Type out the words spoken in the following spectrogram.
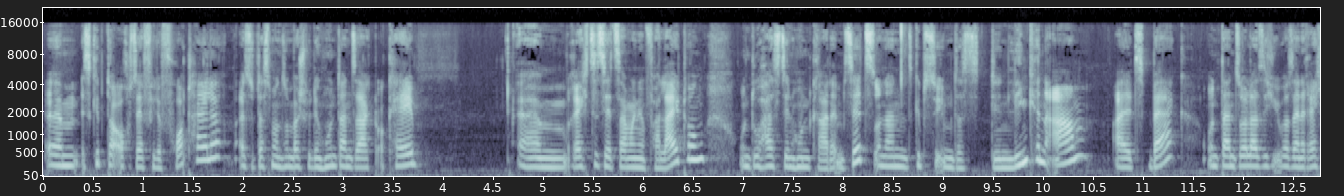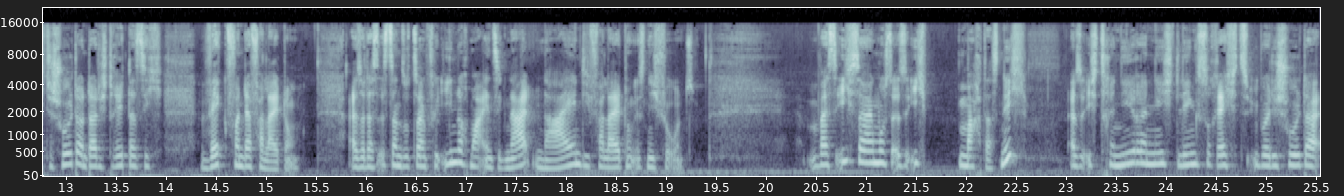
Ähm, es gibt da auch sehr viele Vorteile. Also dass man zum Beispiel dem Hund dann sagt, okay, ähm, rechts ist jetzt sagen wir eine Verleitung und du hast den Hund gerade im Sitz und dann gibst du ihm das, den linken Arm als Back und dann soll er sich über seine rechte Schulter und dadurch dreht er sich weg von der Verleitung. Also das ist dann sozusagen für ihn nochmal ein Signal, nein, die Verleitung ist nicht für uns. Was ich sagen muss, also ich mache das nicht. Also ich trainiere nicht links, rechts über die Schulter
